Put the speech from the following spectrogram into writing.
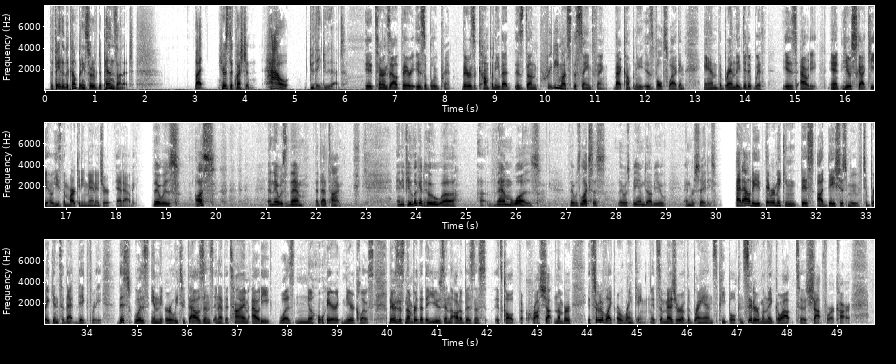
The fate of the company sort of depends on it. But here's the question how do they do that? It turns out there is a blueprint. There is a company that has done pretty much the same thing. That company is Volkswagen, and the brand they did it with is Audi. And here's Scott Keogh. He's the marketing manager at Audi. There was us, and there was them at that time. And if you look at who uh, uh, them was, there was Lexus, there was BMW, and Mercedes. At Audi, they were making this audacious move to break into that big three. This was in the early 2000s, and at the time, Audi was nowhere near close. There's this number that they use in the auto business. It's called the cross shop number. It's sort of like a ranking, it's a measure of the brands people consider when they go out to shop for a car.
